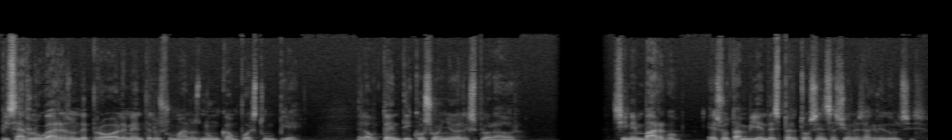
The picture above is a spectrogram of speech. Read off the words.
Pisar lugares donde probablemente los humanos nunca han puesto un pie. El auténtico sueño del explorador. Sin embargo, eso también despertó sensaciones agridulces.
